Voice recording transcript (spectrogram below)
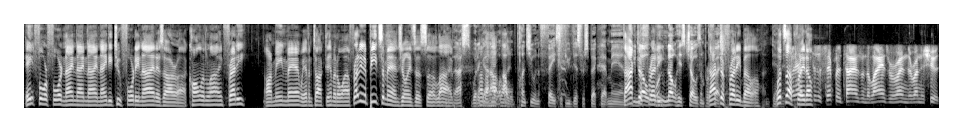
844-999-9249 is our uh, call-in line. Freddie, our main man. We haven't talked to him in a while. Freddie the Pizza Man joins us uh, live. I swear to God, I will, I will punch you in the face if you disrespect that man. Dr. You know, Freddie. you know his chosen profession. Dr. Freddie Bello. damn What's up, What Fredo? happened to the simpler times when the Lions were running the run and shoot?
